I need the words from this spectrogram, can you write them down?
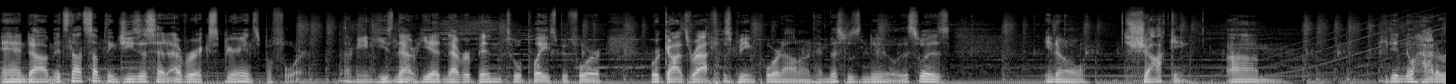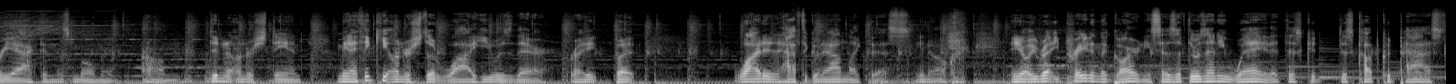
and um, it's not something Jesus had ever experienced before. I mean, he's never he had never been to a place before where God's wrath was being poured out on him. This was new. This was, you know, shocking. Um, he didn't know how to react in this moment. Um, didn't understand. I mean, I think he understood why he was there, right? But why did it have to go down like this? You know, you know. He, re- he prayed in the garden. He says, if there was any way that this could, this cup could pass,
